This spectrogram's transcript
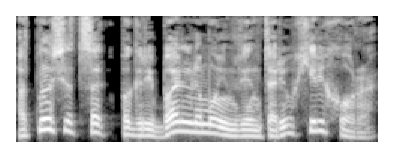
относятся к погребальному инвентарю Херихора,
